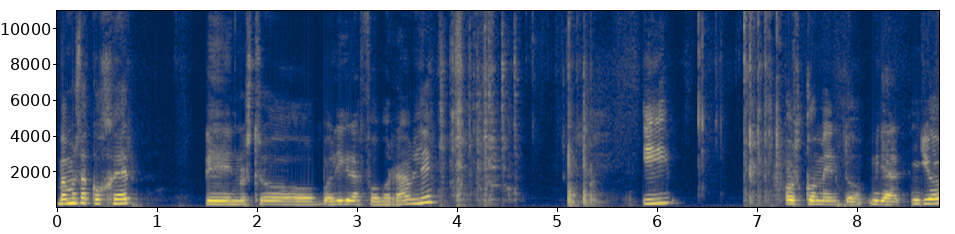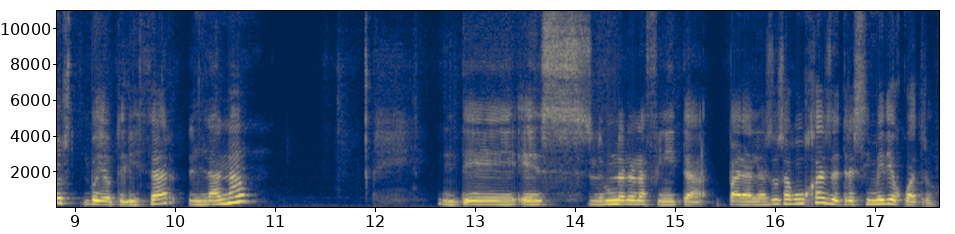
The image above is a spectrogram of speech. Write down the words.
Vamos a coger eh, nuestro bolígrafo borrable y os comento, mirad, yo voy a utilizar lana de es una lana finita para las dos agujas de tres y medio 4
